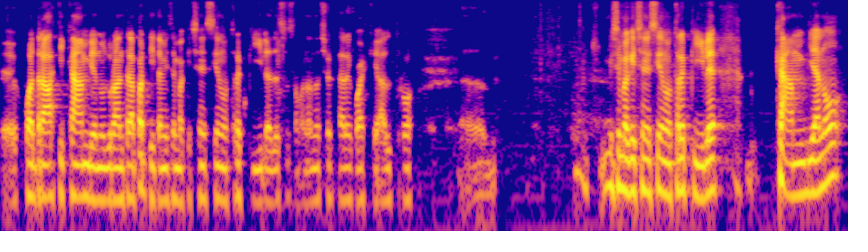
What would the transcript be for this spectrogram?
eh, quadrati cambiano durante la partita, mi sembra che ce ne siano tre pile, adesso stiamo andando a cercare qualche altro... Eh, mi sembra che ce ne siano tre pile, cambiano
